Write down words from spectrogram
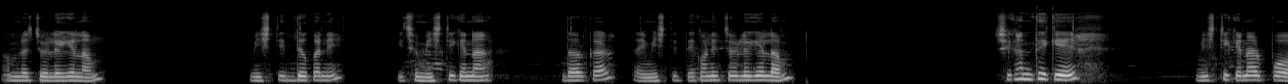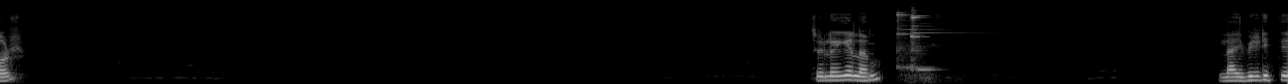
আমরা চলে গেলাম মিষ্টির দোকানে। কিছু মিষ্টি কেনা দরকার, তাই মিষ্টির দোকানে চলে গেলাম। সেখান থেকে মিষ্টি কেনার পর চলে গেলাম। লাইব্রেরিতে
